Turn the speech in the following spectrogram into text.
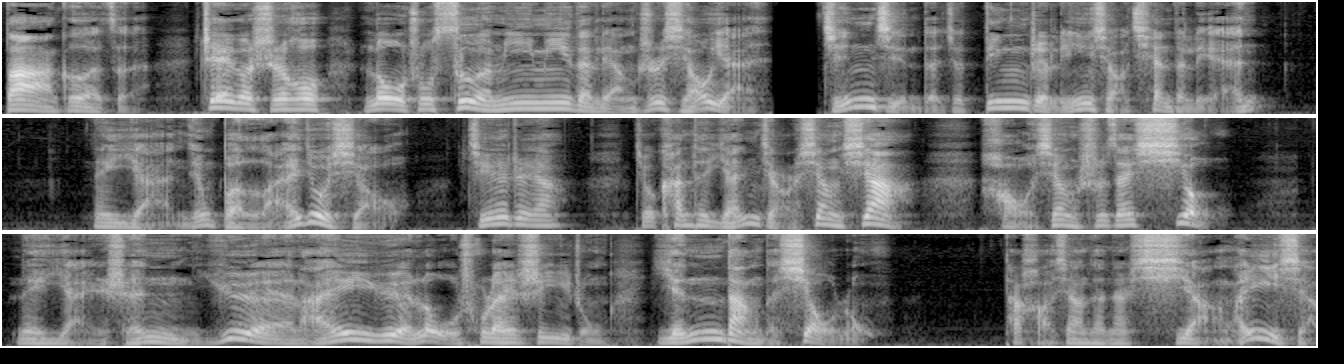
大个子这个时候露出色眯眯的两只小眼，紧紧的就盯着林小倩的脸。那眼睛本来就小，接着呀，就看她眼角向下，好像是在笑。那眼神越来越露出来，是一种淫荡的笑容。他好像在那想了一想，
